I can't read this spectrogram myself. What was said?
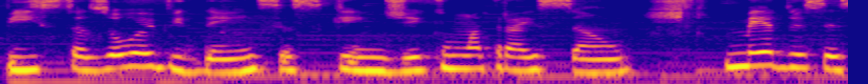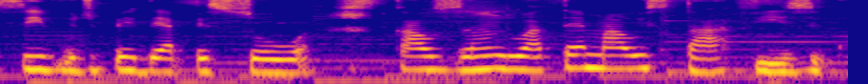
pistas ou evidências que indicam uma traição, medo excessivo de perder a pessoa, causando até mal-estar físico,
